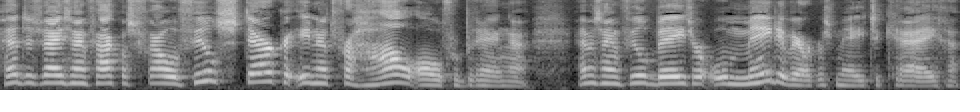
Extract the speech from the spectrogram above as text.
Dus wij zijn vaak als vrouwen veel sterker in het verhaal overbrengen. we zijn veel beter om medewerkers mee te krijgen,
